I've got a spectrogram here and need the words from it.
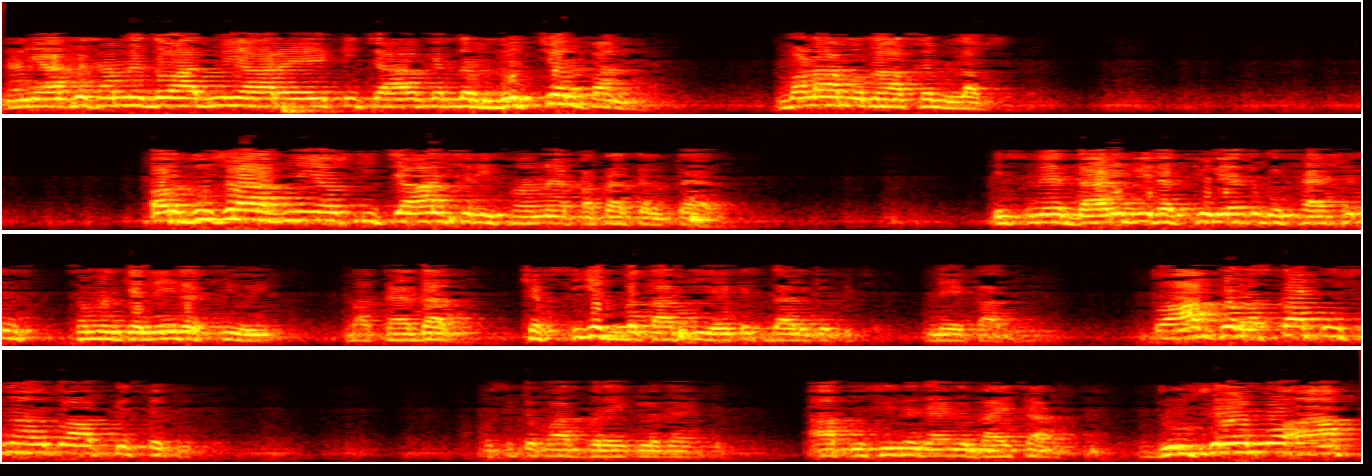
یعنی آپ کے سامنے دو آدمی آ رہے ہیں کہ چال کے اندر لچر پن ہے، بڑا مناسب لفظ ہے۔ اور دوسرا آدمی ہے، اس کی چال شریفانہ ہے، پتہ چلتا ہے۔ اس نے داڑھی بھی رکھی ہوئی ہے تو کوئی فیشن سمجھ کے نہیں رکھی ہوئی۔ باقاعدہ شخصیت بتاتی ہے کس داڑھی کے پیچھے نیک آدمی تو آپ کو رستہ پوچھنا ہو تو آپ کس سے پوچھیں؟ اسی کے پاس بریک لگائیں گے۔ آپ اسی سے جائیں گے، بھائی صاحب، دوسرے کو آپ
